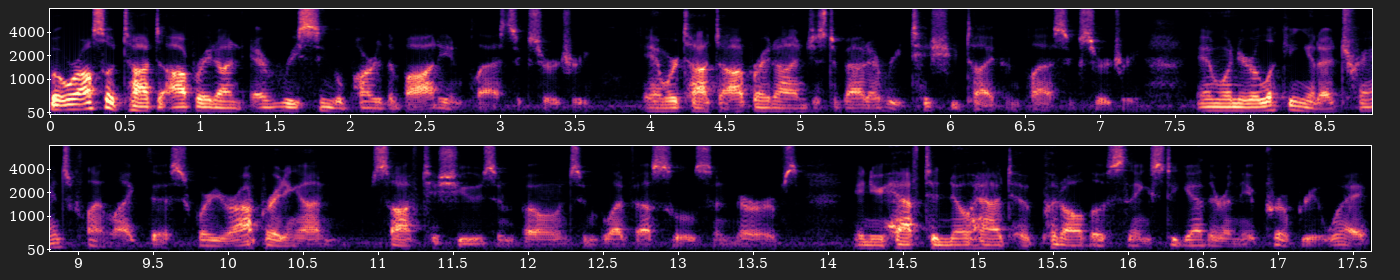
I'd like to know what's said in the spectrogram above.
But we're also taught to operate on every single part of the body in plastic surgery. And we're taught to operate on just about every tissue type in plastic surgery. And when you're looking at a transplant like this, where you're operating on soft tissues and bones and blood vessels and nerves, and you have to know how to put all those things together in the appropriate way.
